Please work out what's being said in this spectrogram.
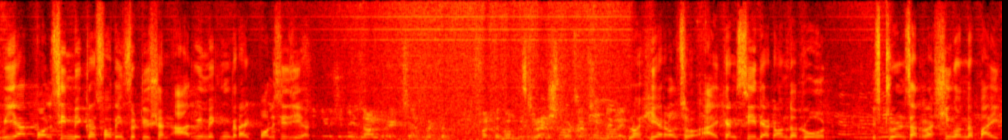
we are policy makers for the institution. Are we making the right policies here? Institution is all right, sir, but the- for the public transport or something like No, here also, I can see that on the road, students are rushing on the bike.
